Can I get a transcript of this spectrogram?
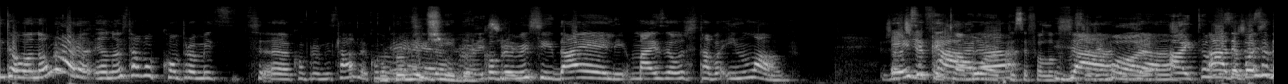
então eu não era, eu não estava compromiss... eh, compromissada? Comprometida. Comprometida a ele, mas eu estava in love. Já Esse tinha feito cara- amor, porque você falou que já, você demora. Já. Ah, então ah depois já de 10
